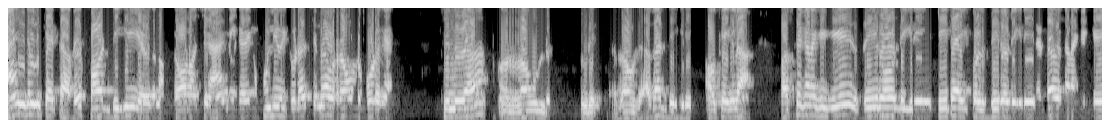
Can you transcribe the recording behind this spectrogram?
ஆங்கிள் கேட்டாவே ஃபார்ட்டி டிகிரி எழுதணும். கவனம் வச்சு ஆங்கிள் கேட்க புள்ளி வைக்க கூட சின்ன ஒரு ரவுண்டு போடுங்க. சின்னதா ஒரு ரவுண்டு இப்படி ரவுண்டு அதான் டிகிரி ஓகேங்களா ஃபர்ஸ்ட் கணக்குக்கு zero degree theta equal zero degree ரெண்டாவது கணக்குக்கு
